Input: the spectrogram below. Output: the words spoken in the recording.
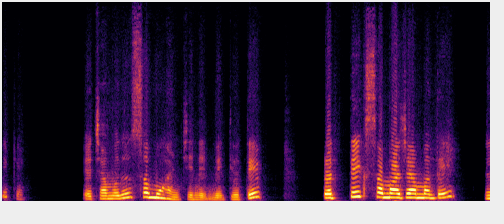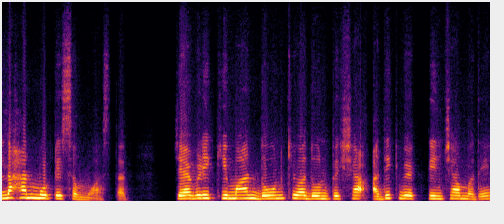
ठीक आहे. याच्यामधून समूहांची निर्मिती होते. प्रत्येक समाजामध्ये लहान मोठे समूह असतात. ज्यावेळी किमान दोन किंवा दोनपेक्षा अधिक व्यक्तींच्या मध्ये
